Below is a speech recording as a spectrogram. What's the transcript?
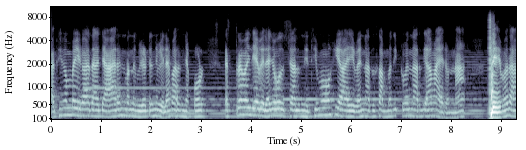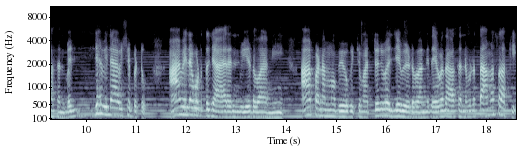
അധികം വൈകാതെ ജാരൻ വന്ന് വീടിന് വില പറഞ്ഞപ്പോൾ എത്ര വലിയ വില ചോദിച്ചാലും നിധിമോഹിയായ ഇവൻ അത് സമ്മതിക്കുമെന്നറിയാമായിരുന്ന ദേവദാസൻ വലിയ വില ആവശ്യപ്പെട്ടു. ആ വില കൊടുത്ത് ജാരൻ വീട് വാങ്ങി. ആ പണം ഉപയോഗിച്ച് മറ്റൊരു വലിയ വീട് വാങ്ങി ദേവദാസൻ ഇവിടെ താമസമാക്കി.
